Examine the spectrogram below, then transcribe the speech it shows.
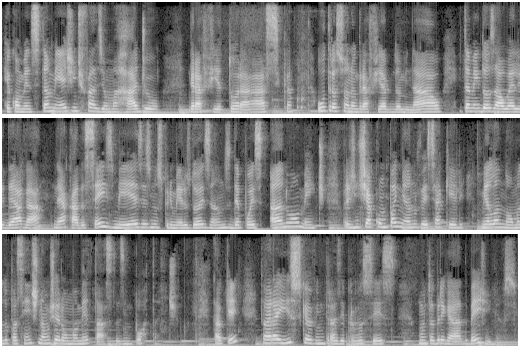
Recomendo-se também a gente fazer uma radiografia torácica, ultrassonografia abdominal e também dosar o LDH né, a cada seis meses nos primeiros dois anos e depois anualmente, para a gente ir acompanhando, ver se aquele melanoma do paciente não gerou uma metástase importante. Tá ok? Então era isso que eu vim trazer para vocês. Muito obrigada, beijinhos.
